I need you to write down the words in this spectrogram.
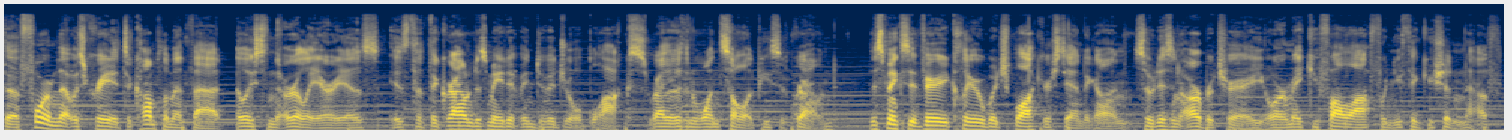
The form that was created to complement that, at least in the early areas, is that the ground is made of individual blocks, rather than one solid piece of ground. This makes it very clear which block you're standing on, so it isn't arbitrary or make you fall off when you think you shouldn't have.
